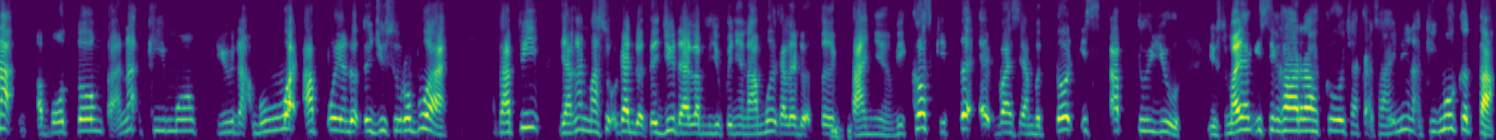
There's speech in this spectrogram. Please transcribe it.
nak potong, tak nak kemo, you nak buat apa yang Dr. Ju suruh buat. Tapi jangan masukkan Dr. Ju dalam you punya nama kalau doktor tanya. Because kita advice yang betul is up to you. You semayang istikharah ke, cakap saya ni nak kemo ke tak?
